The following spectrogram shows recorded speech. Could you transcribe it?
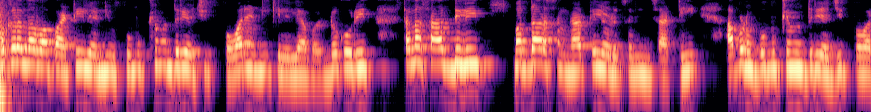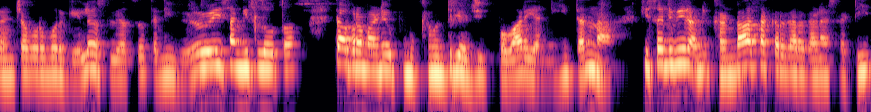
मकरंदाबा पाटील यांनी उपमुख्यमंत्री अजित पवार यांनी केलेल्या बंडखोरीत त्यांना साथ दिली. मतदारसंघातील अडचणींसाठी आपण उपमुख्यमंत्री अजित पवार यांच्याबरोबर गेलं असल्याचं त्यांनी वेळोवेळी सांगितलं होतं. त्याप्रमाणे उपमुख्यमंत्री अजित पवार यांनीही त्यांना किसनवीर आणि खंडाळा साखर कारखान्यासाठी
